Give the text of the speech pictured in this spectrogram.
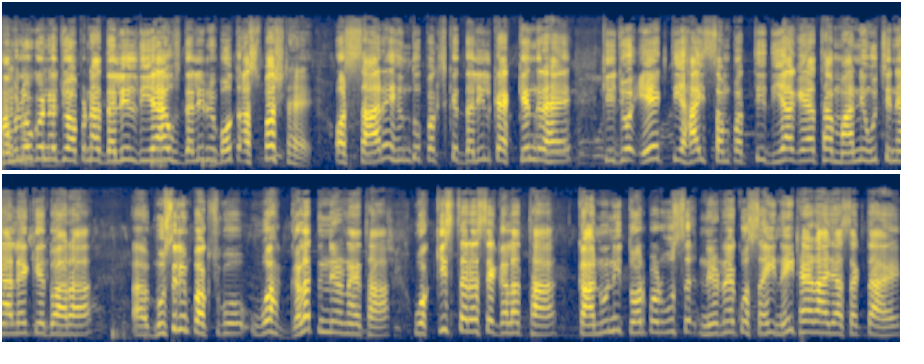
हम लोगों ने जो अपना दलील दिया है उस दलील में बहुत स्पष्ट है और सारे हिंदू पक्ष के दलील का केंद्र है कि जो एक तिहाई संपत्ति दिया गया था माननीय उच्च न्यायालय के द्वारा मुस्लिम पक्ष को वह गलत निर्णय था वह किस तरह से गलत था कानूनी तौर पर उस निर्णय को सही नहीं ठहराया जा सकता है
